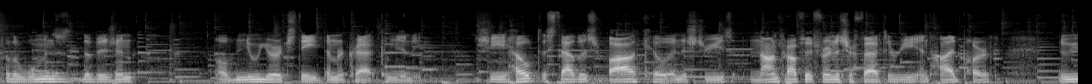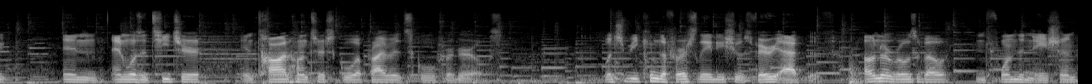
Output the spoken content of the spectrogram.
for the Women's Division of New York State Democrat Community. She helped establish Val-Kill Industries, a nonprofit furniture factory in Hyde Park, New, in, and was a teacher in Todhunter School, a private school for girls. When she became the first lady, she was very active. Eleanor Roosevelt informed the nation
